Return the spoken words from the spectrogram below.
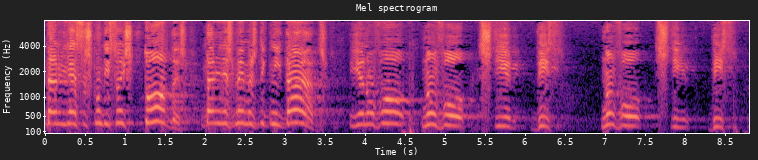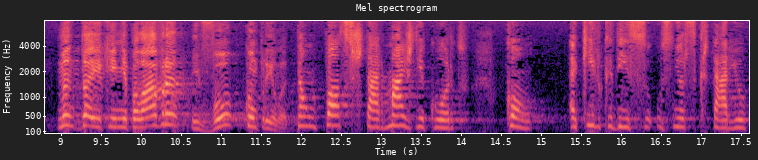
Dá-lhe essas condições todas, dá-lhe as mesmas dignidades. E eu não vou, não vou desistir disso. Não vou desistir disso. Mandei aqui a minha palavra e vou cumpri-la. Não posso estar mais de acordo com aquilo que disse o Sr. Secretário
